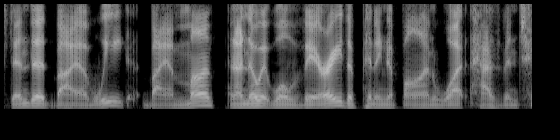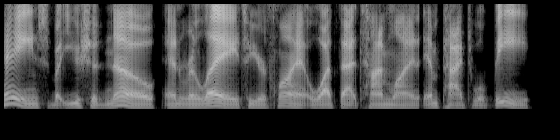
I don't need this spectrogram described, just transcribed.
extend it by a week, by a month. And I know it will vary depending upon what has been changed, but you should know and relay to your client what that timeline impact will be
